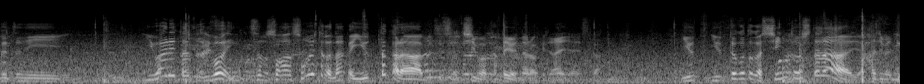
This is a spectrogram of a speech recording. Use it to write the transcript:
別に言われた言わそのそその人が何か言ったから別にそのチームが勝てるようになるわけじゃないじゃないですか。言言ったことが浸透したら初めて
